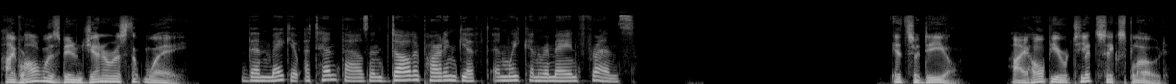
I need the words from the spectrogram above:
I've always been generous that way. Then make it a $10,000 parting gift and we can remain friends. It's a deal. I hope your tits explode.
